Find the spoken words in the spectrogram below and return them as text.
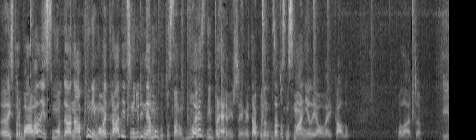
e, isprobavali smo da napunimo ove tradicije, ljudi ne mogu to stvarno pojesti previše im je, tako da zato smo smanjili ovaj kalup kolača. I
